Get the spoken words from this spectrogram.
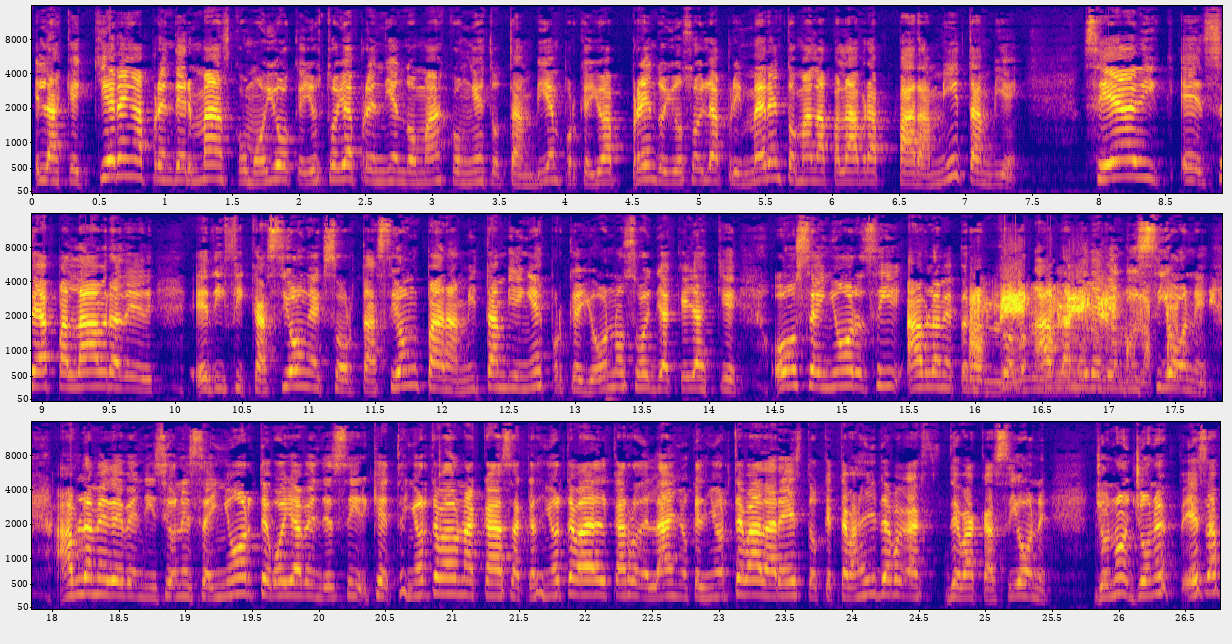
las que quieren aprender más como yo, que yo estoy aprendiendo más con esto también porque yo aprendo, yo soy la primera en tomar la palabra para mí también sea, eh, sea palabra de edificación, exhortación, para mí también es, porque yo no soy de aquellas que, oh Señor, sí, háblame, pero háblame de bendiciones, háblame de bendiciones, Señor, te voy a bendecir, que el Señor te va a dar una casa, que el Señor te va a dar el carro del año, que el Señor te va a dar esto, que te vas a ir de, vacaciones. Yo no, yo no, esa,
